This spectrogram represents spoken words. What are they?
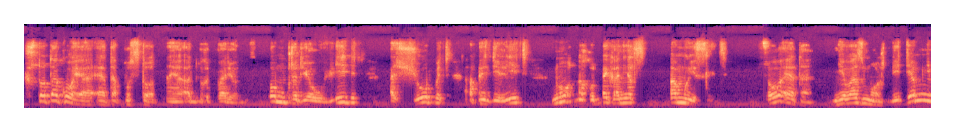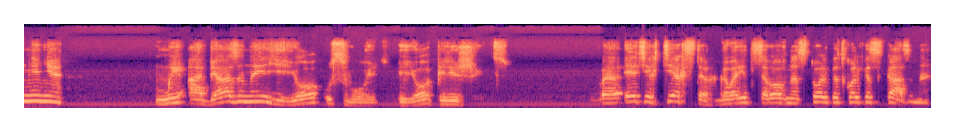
Что такое эта пустотная одухотворенность? Кто может ее увидеть, ощупать, определить, ну, на худой конец помыслить. Все это невозможно. И тем не менее, мы обязаны ее усвоить, ее пережить. В этих текстах говорится ровно столько, сколько сказано,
